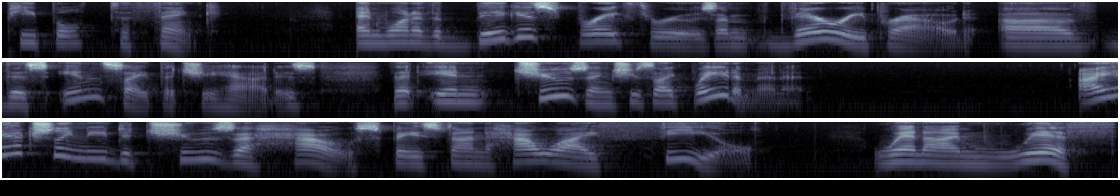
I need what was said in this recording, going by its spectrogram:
people to think. And one of the biggest breakthroughs, I'm very proud of this insight that she had, is that in choosing, she's like, wait a minute. I actually need to choose a house based on how I feel when I'm with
